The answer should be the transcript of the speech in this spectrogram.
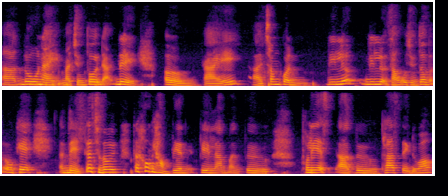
à, đô này mà chúng tôi đã để ở cái à, trong quần đi lướt đi lượn sóng của chúng tôi vẫn ok. Để tức chúng tôi tất không bị hỏng tiền tiền làm bằng từ polyester à, từ plastic đúng không?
